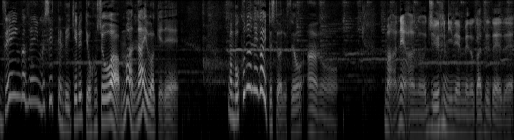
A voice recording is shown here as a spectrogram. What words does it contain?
全員が全員無失点でいけるっていう保証は、まあないわけで、まあ、僕の願いとしてはですよ、あの、まあね、あの、12年目のガチ勢で、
